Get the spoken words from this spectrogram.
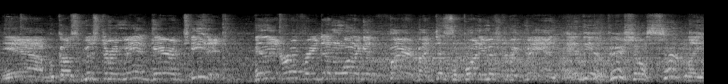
Yeah, because Mr. McMahon guaranteed it. And that referee doesn't want to get fired by disappointing Mr. McMahon. And the official certainly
